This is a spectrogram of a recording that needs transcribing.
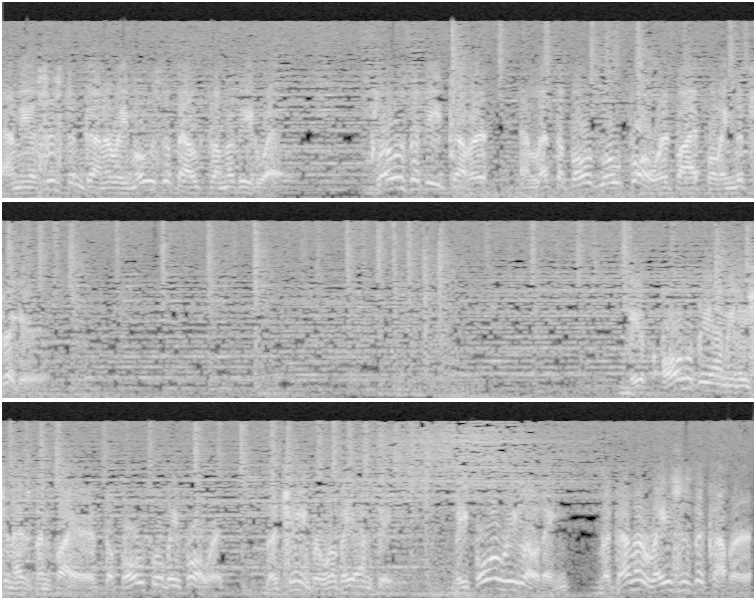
and the assistant gunner removes the belt from the feed well. Close the feed cover and let the bolt move forward by pulling the trigger. If all of the ammunition has been fired, the bolt will be forward. The chamber will be empty. Before reloading, the gunner raises the cover,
